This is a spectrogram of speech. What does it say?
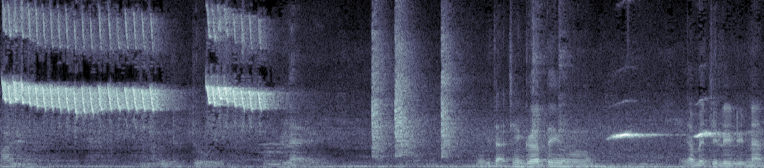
makan aku duduk golek iki ngono. Sampai cililinan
